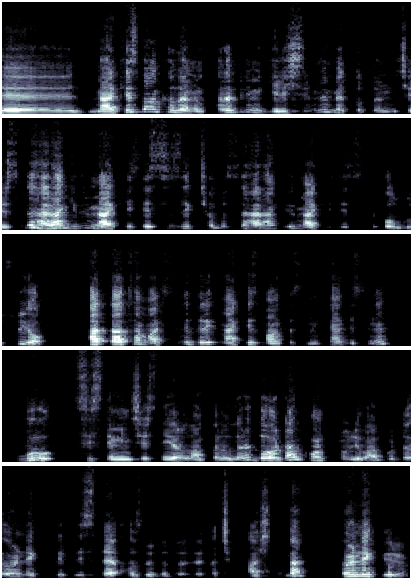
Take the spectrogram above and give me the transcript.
Ee, merkez bankalarının para birimi geliştirme metotlarının içerisinde herhangi bir merkeziyetsizlik çabası, herhangi bir merkeziyetsizlik olgusu yok. Hatta tam aksine direkt Merkez Bankası'nın kendisinin bu sistemin içerisinde yer alan paraları doğrudan kontrolü var. Burada örnek bir liste hazırladı, e, açık açtım ben. Örnek veriyorum.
